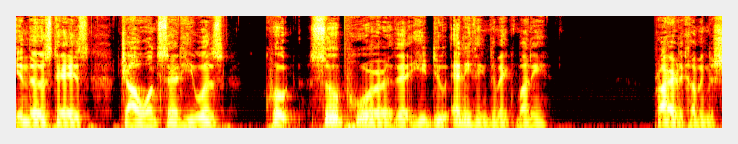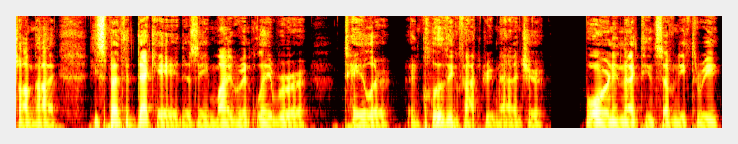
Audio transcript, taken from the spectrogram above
In those days, Zhao once said he was, quote, so poor that he'd do anything to make money. Prior to coming to Shanghai, he spent a decade as a migrant laborer, tailor, and clothing factory manager. Born in 1973,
